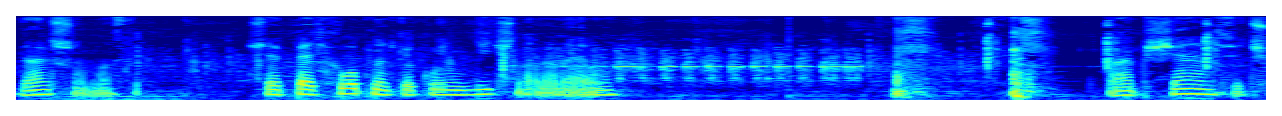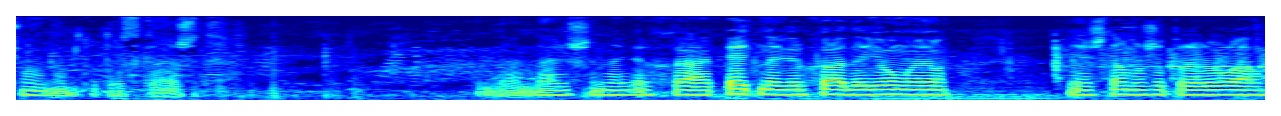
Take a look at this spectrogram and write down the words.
дальше у нас тут. Сейчас опять хлопнуть какую-нибудь дичь надо, наверное. Пообщаемся, что он нам тут расскажет. Да, дальше наверха. Опять наверха, да ё-моё. Я ж там уже прорывал.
